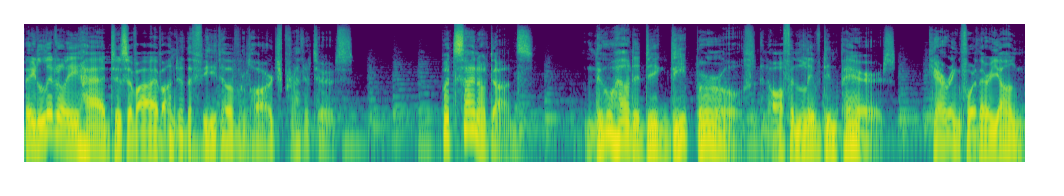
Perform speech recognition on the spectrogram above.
They literally had to survive under the feet of large predators. But cynodonts knew how to dig deep burrows and often lived in pairs, caring for their young.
